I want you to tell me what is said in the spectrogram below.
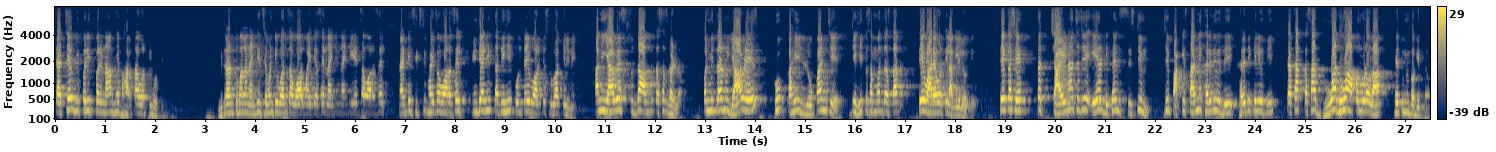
त्याचे विपरीत परिणाम हे भारतावरती होतील. मित्रांनो तुम्हाला नाईन्टीन सेव्हन्टी वनचा वॉर माहिती असेल नाईन्टीन नाईन्टी एटचा वॉर असेल नाईन्टीन सिक्स्टी फाईव्हचा वॉर असेल इंडियाने कधीही कोणत्याही वॉरची सुरुवात केली नाही. आणि यावेळेस सुद्धा अगदी तसंच घडलं. पण मित्रांनो यावेळेस खूप काही लोकांचे जे हितसंबंध असतात ते वाऱ्यावरती लागलेले होते. ते कसे? तर चायनाचे जे एअर डिफेन्स सिस्टीम जी पाकिस्तानने खरेदी होती खरेदी केली होती त्याचा कसा धुवा धुवा आपण उडवला हे तुम्ही बघितलं.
